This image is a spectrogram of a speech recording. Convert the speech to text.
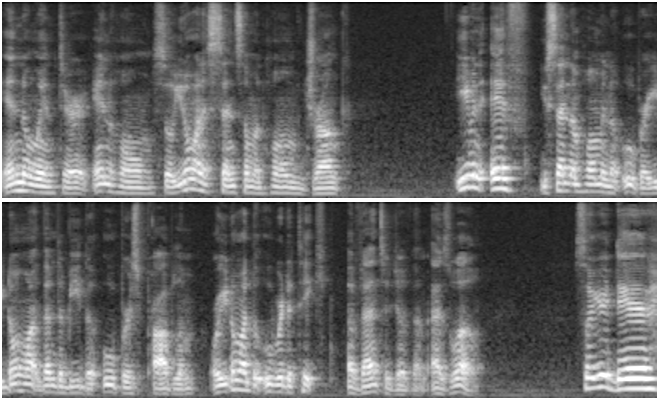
in the winter, in home, so you don't want to send someone home drunk. Even if you send them home in an Uber, you don't want them to be the Uber's problem, or you don't want the Uber to take advantage of them as well. So you're there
